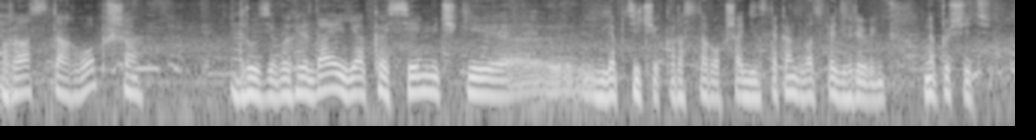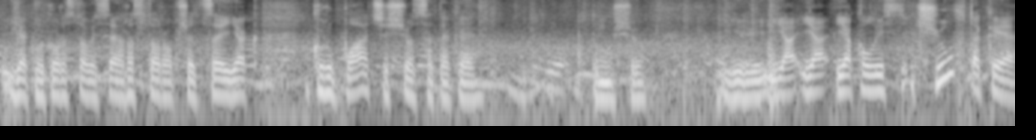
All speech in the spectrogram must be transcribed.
Расторопша. Друзі, виглядає як сімечки е, для птічок расторопша. Один стакан 25 гривень. Напишіть, як використовується расторопша. Це як крупа чи що це таке? Тому що я, я, я колись чув таке,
